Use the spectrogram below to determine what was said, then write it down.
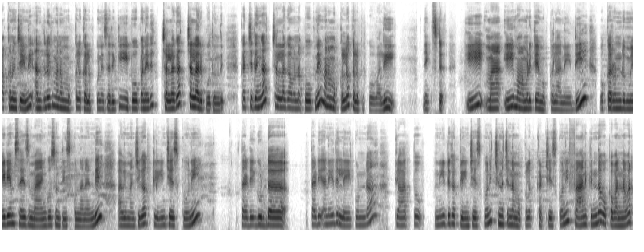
పక్కన ఉంచేయండి. అందులోకి మనం ముక్కలు కలుపుకునేసరికి ఈ పోపు అనేది చల్లగా చల్లారిపోతుంది. ఖచ్చితంగా చల్లగా ఉన్న పోపుని మనం ముక్కల్లో కలుపుకోవాలి. నెక్స్ట్ ఈ మా ఈ మామిడికాయ ముక్కలు అనేది ఒక రెండు మీడియం సైజ్ మ్యాంగోస్ని తీసుకున్నానండి. అవి మంచిగా క్లీన్ చేసుకొని తడి గుడ్డ తడి అనేది లేకుండా క్లాత్ నీట్గా క్లీన్ చేసుకొని చిన్న చిన్న ముక్కలు కట్ చేసుకొని ఫ్యాన్ కింద ఒక వన్ అవర్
